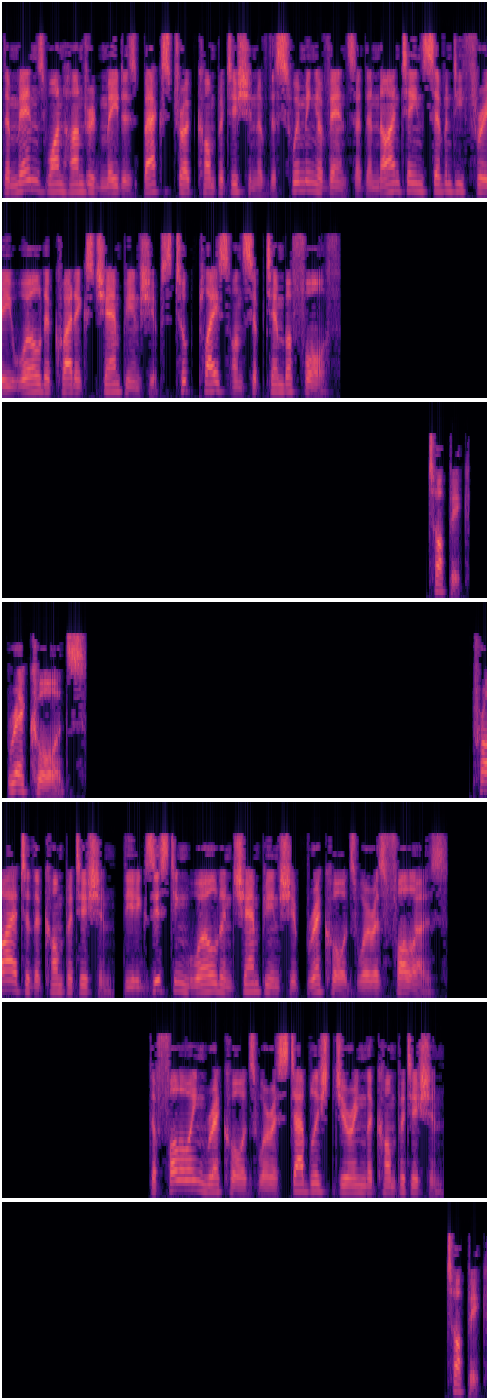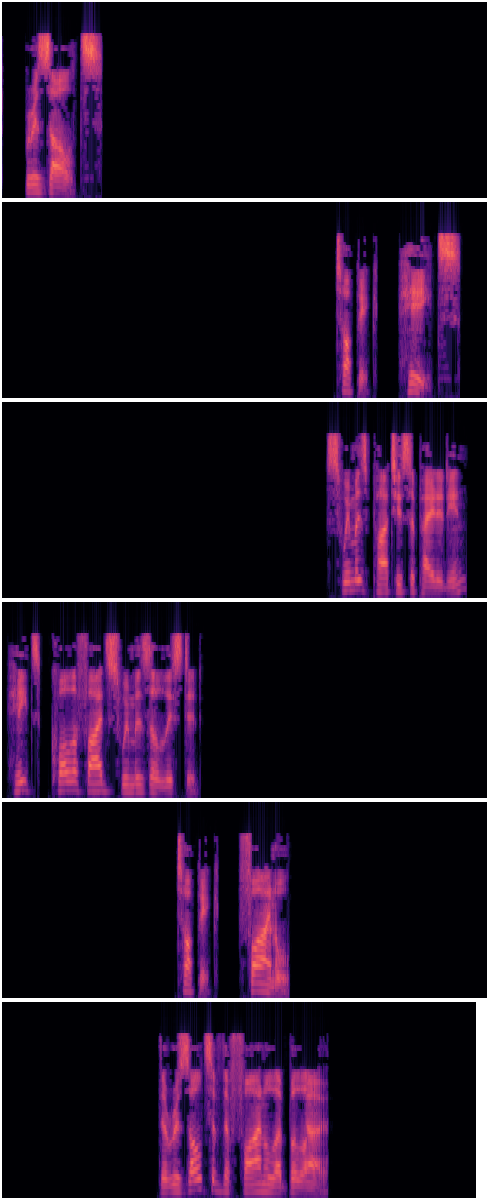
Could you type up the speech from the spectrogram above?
The men's 100 meters backstroke competition of the swimming events at the 1973 World Aquatics Championships took place on September 4. Topic: Records. Prior to the competition, the existing world and championship records were as follows. The following records were established during the competition. Topic: Results. Topic: Heats. Swimmers participated in heats. Qualified swimmers are listed. Topic: Final. The results of the final are below.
